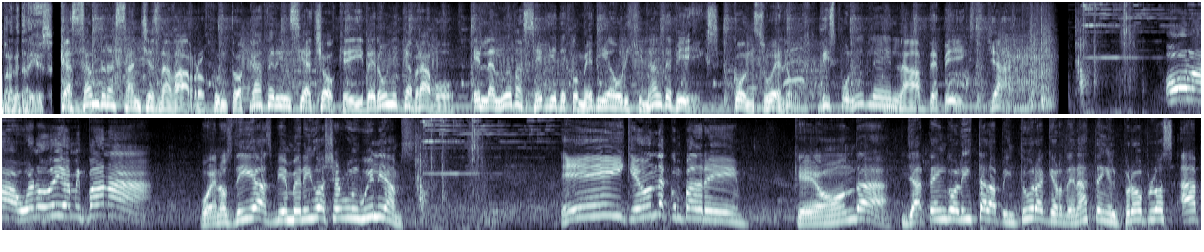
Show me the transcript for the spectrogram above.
para detalles. Cassandra Sánchez Navarro junto a Catherine Siachoque y Verónica Bravo en la nueva serie de comedia original de VIX, Consuelo, disponible en la app de VIX ya. Hola, buenos días, mi pana. Buenos días, bienvenido a Sherwin Williams. ¡Ey! ¿Qué onda, compadre? ¿Qué onda? Ya tengo lista la pintura que ordenaste en el ProPlus app.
